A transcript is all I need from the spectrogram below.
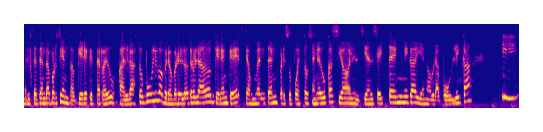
el 70% quiere que se reduzca el gasto público, pero por el otro lado quieren que se aumenten presupuestos en educación, en ciencia y técnica y en obra pública. Y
